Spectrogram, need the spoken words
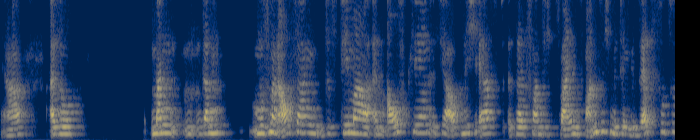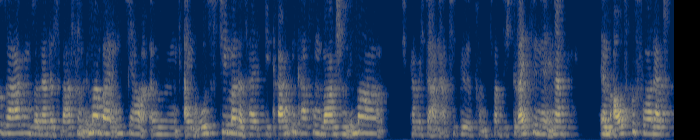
Ja, also man, dann muss man auch sagen, das Thema ähm, Aufklären ist ja auch nicht erst seit 2022 mit dem Gesetz sozusagen, sondern das war schon immer bei uns ja ähm, ein großes Thema. Das heißt, die Krankenkassen waren schon immer, ich kann mich da an Artikel von 2013 erinnern, ähm, aufgefordert,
